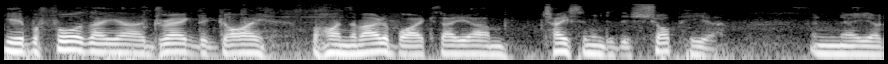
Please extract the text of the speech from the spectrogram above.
Yeah, before they uh, drag the guy behind the motorbike, they um, chase him into this shop here and they uh,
